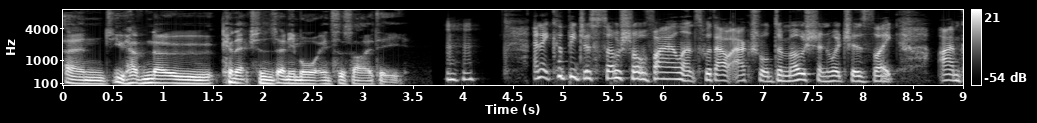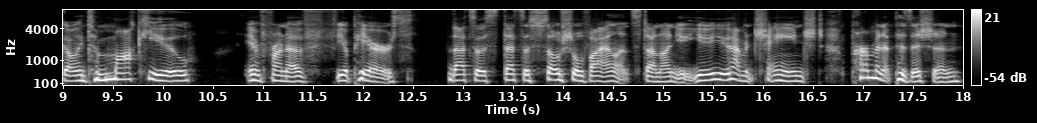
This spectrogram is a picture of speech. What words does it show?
And you have no connections anymore in society. Mm-hmm. And it could be just social violence without actual demotion, which is like, I'm going to mock you in front of your peers. That's a that's a social violence done on you. You you haven't changed permanent position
